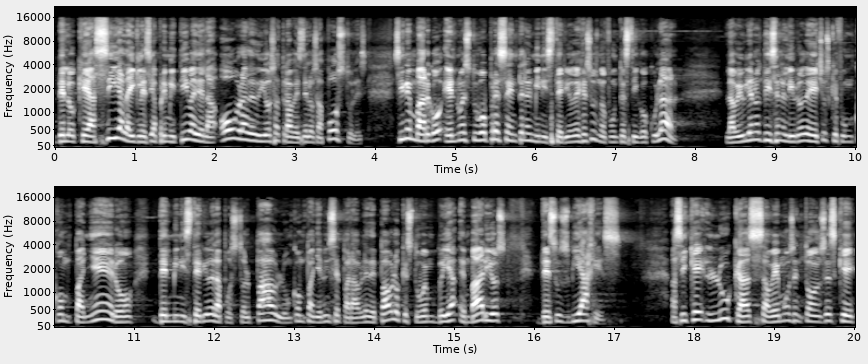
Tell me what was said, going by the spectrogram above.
de lo que hacía la iglesia primitiva y de la obra de Dios a través de los apóstoles. Sin embargo, él no estuvo presente en el ministerio de Jesús, no fue un testigo ocular. La Biblia nos dice en el libro de Hechos que fue un compañero del ministerio del apóstol Pablo, un compañero inseparable de Pablo que estuvo en, varios de sus viajes. Así que Lucas sabemos entonces que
